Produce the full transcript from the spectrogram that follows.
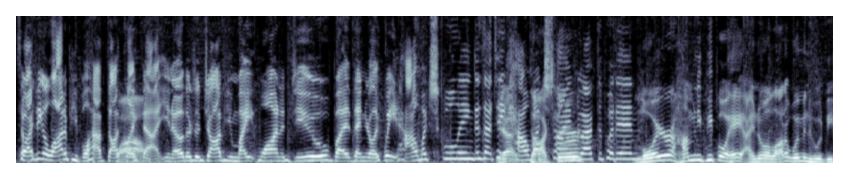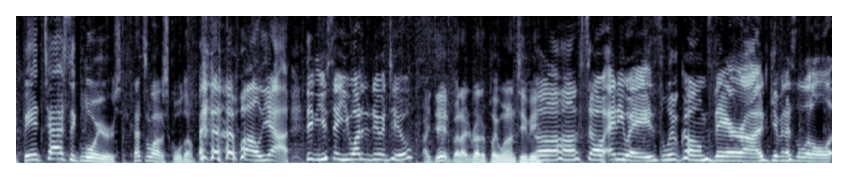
So I think a lot of people have thoughts Wow. like that. You know, there's a job you might want to do, but then you're like, wait, how much schooling does that take? Yeah, how much time do I have to put in? Lawyer, how many people? Hey, I know a lot of women who would be fantastic lawyers. That's a lot of school, though. well, yeah. Did you say you wanted to do it too? I did, but I'd rather play one on TV. Uh huh. So, anyways, Luke Combs there, uh, giving us a little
